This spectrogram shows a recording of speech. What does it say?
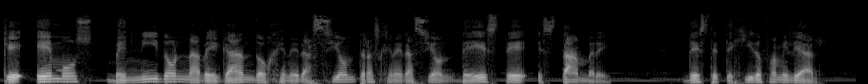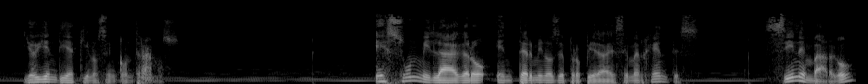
que hemos venido navegando generación tras generación de este estambre, de este tejido familiar, y hoy en día aquí nos encontramos. Es un milagro en términos de propiedades emergentes. Sin embargo,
